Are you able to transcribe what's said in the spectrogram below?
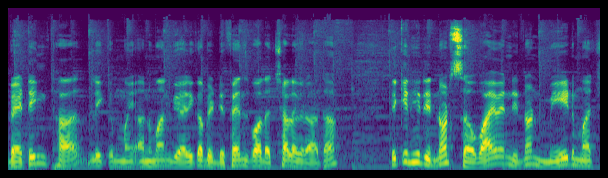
बैटिंग था, लेकिन हनुमान विहारी का भी डिफेंस बहुत अच्छा लग रहा था। लेकिन he did not survive and did not made much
